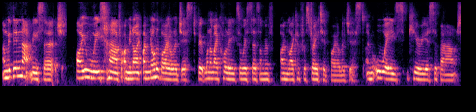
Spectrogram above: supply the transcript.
And within that research, I always have. I mean, I, am not a biologist, but one of my colleagues always says I'm a, I'm like a frustrated biologist. I'm always curious about,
